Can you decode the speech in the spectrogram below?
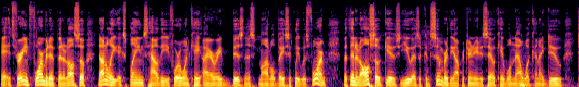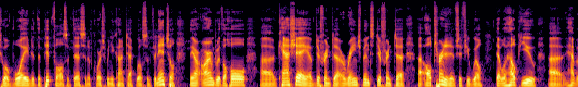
It's very informative, but it also not only explains how the 401k IRA business model basically was formed, but then it also gives you as a consumer the opportunity to say, okay, well, now what can I do to avoid the pitfalls of this? And of course, when you contact Wilson Financial, they are armed with a whole uh, cachet of different uh, arrangements, different uh, uh alternatives, if you will, that will help you uh, have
